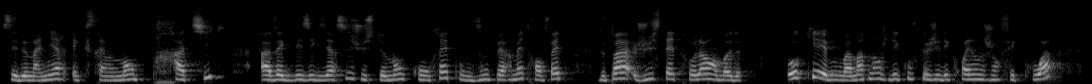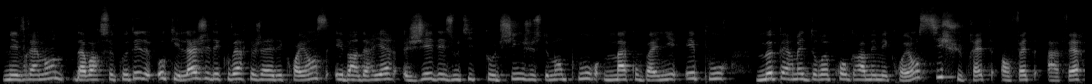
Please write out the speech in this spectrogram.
c'est de manière extrêmement pratique, avec des exercices justement concrets pour vous permettre en fait de pas juste être là en mode ok bon bah maintenant je découvre que j'ai des croyances j'en fais quoi? Mais vraiment d'avoir ce côté de ok là j'ai découvert que j'avais des croyances et ben derrière j'ai des outils de coaching justement pour m'accompagner et pour me permettre de reprogrammer mes croyances si je suis prête en fait à faire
